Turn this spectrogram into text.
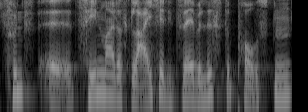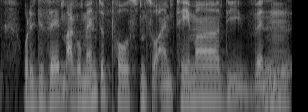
fünf, äh, zehnmal das gleiche, dieselbe Liste posten oder dieselben Argumente posten zu einem Thema, die, wenn, mhm.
